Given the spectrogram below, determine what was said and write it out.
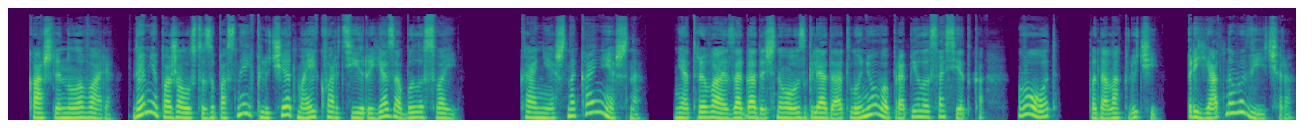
— кашлянула Варя. «Дай мне, пожалуйста, запасные ключи от моей квартиры, я забыла свои». «Конечно, конечно!» Не отрывая загадочного взгляда от Лунёва, пропела соседка. «Вот», — подала ключи, — «приятного вечера».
